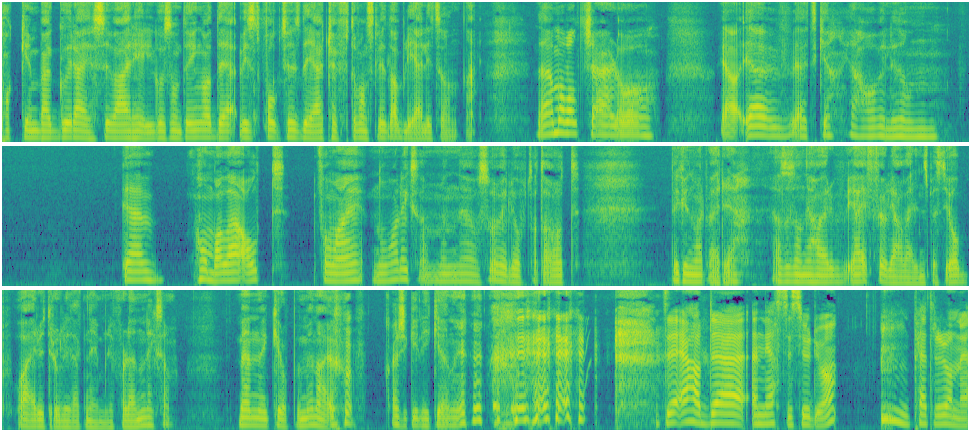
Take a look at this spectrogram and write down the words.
pakke en bag og reise hver helg og sånne ting. Og det, hvis folk syns det er tøft og vanskelig, da blir jeg litt sånn Nei, det har man valgt sjæl, og Ja, jeg vet ikke. Jeg har veldig sånn jeg, Håndball er alt for meg nå, liksom, men jeg er også veldig opptatt av at det kunne vært verre. Altså sånn, jeg, har, jeg føler jeg har verdens beste jobb, og er utrolig takknemlig for den, liksom. Men kroppen min er jo kanskje ikke like enig. Det, jeg hadde en gjest i studio. P3 Ronny,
